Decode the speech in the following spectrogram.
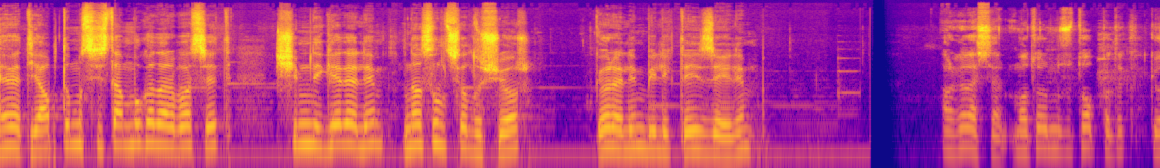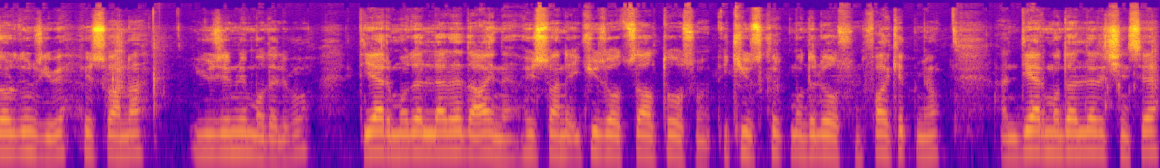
Evet yaptığımız sistem bu kadar basit. Şimdi gelelim nasıl çalışıyor. Görelim birlikte izleyelim. Arkadaşlar motorumuzu topladık. Gördüğünüz gibi Husqvarna 120 modeli bu. Diğer modellerde de aynı. Husqvarna 236 olsun, 240 modeli olsun fark etmiyor. Hani diğer modeller içinse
